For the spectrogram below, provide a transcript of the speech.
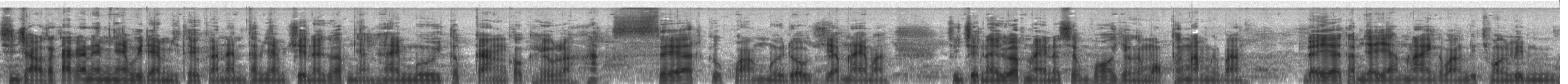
Xin chào tất cả các anh em nha, video giới thiệu các anh em tham gia chương trình góp nhận 20 tốc cần có hiệu là HCS của khoảng 10 đô cho hôm này các bạn. Chương trình này góp này nó sẽ có vào ngày 1 tháng 5 các bạn. Để ờ, tham gia giám này các bạn click phần link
